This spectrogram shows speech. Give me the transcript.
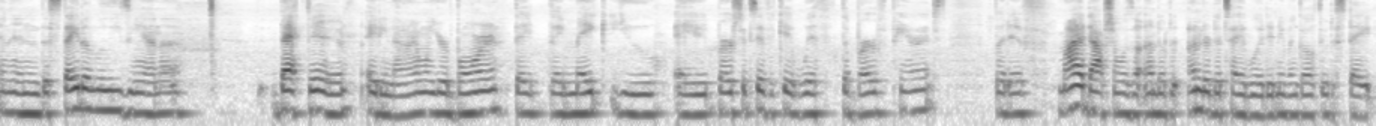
and in the state of Louisiana, back then, eighty nine, when you're born, they they make you a birth certificate with the birth parents. But if my adoption was under the, under the table, it didn't even go through the state,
